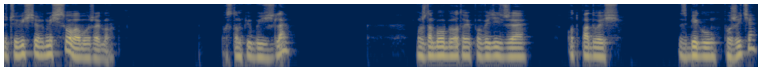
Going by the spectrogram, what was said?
rzeczywiście w myśl Słowa Bożego, postąpiłbyś źle? Można byłoby o tobie powiedzieć, że odpadłeś z biegu po życie?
